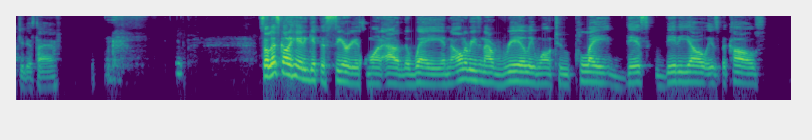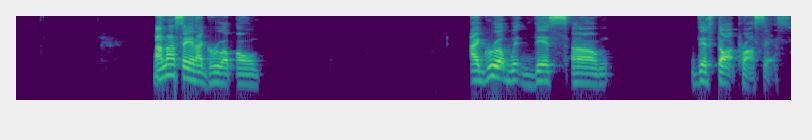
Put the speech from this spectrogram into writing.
Caught you this time. So let's go ahead and get the serious one out of the way. And the only reason I really want to play this video is because I'm not saying I grew up on I grew up with this um this thought process.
